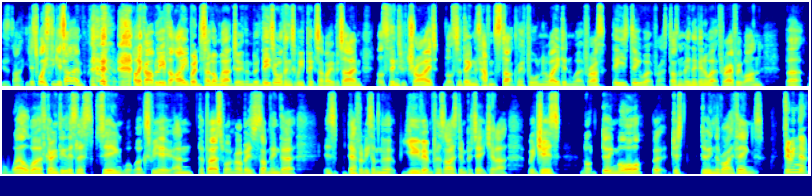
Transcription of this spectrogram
It's like you're just wasting your time, and I can't believe that I went so long without doing them. But these are all things that we've picked up over time. Lots of things we've tried. Lots of things haven't stuck. They've fallen away. Didn't work for us. These do work for us. Doesn't mean they're going to work for everyone, but well worth going through this list, seeing what works for you. And the first one, Rob, is something that is definitely something that you've emphasized in particular, which is not doing more, but just doing the right things doing the,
